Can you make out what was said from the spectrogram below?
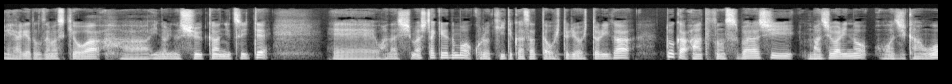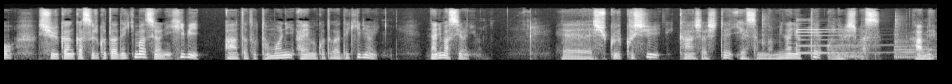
え、ありがとうございます。今日は祈りの習慣について、え、お話ししましたけれども、これを聞いてくださったお一人お一人が、どうかあなたとの素晴らしい交わりの時間を習慣化することができますように、日々あなたと共に歩むことができるようになりますように、えー、祝福し、感謝してイエス様の皆によってお祈りします。アーメン。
